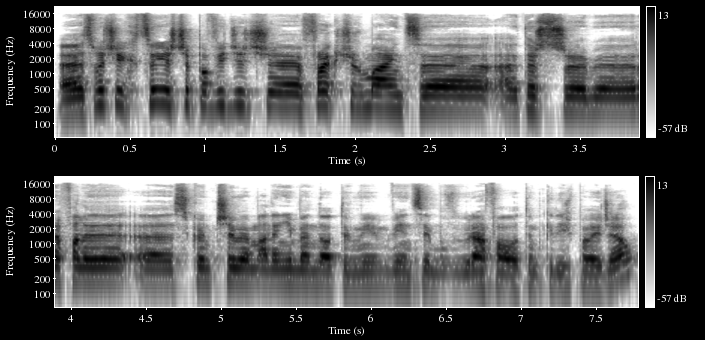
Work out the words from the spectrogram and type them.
E, słuchajcie, chcę jeszcze powiedzieć e, Fracture Minds, e, też Rafale skończyłem, ale nie będę o tym więcej mówił, Rafał o tym kiedyś powiedział.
